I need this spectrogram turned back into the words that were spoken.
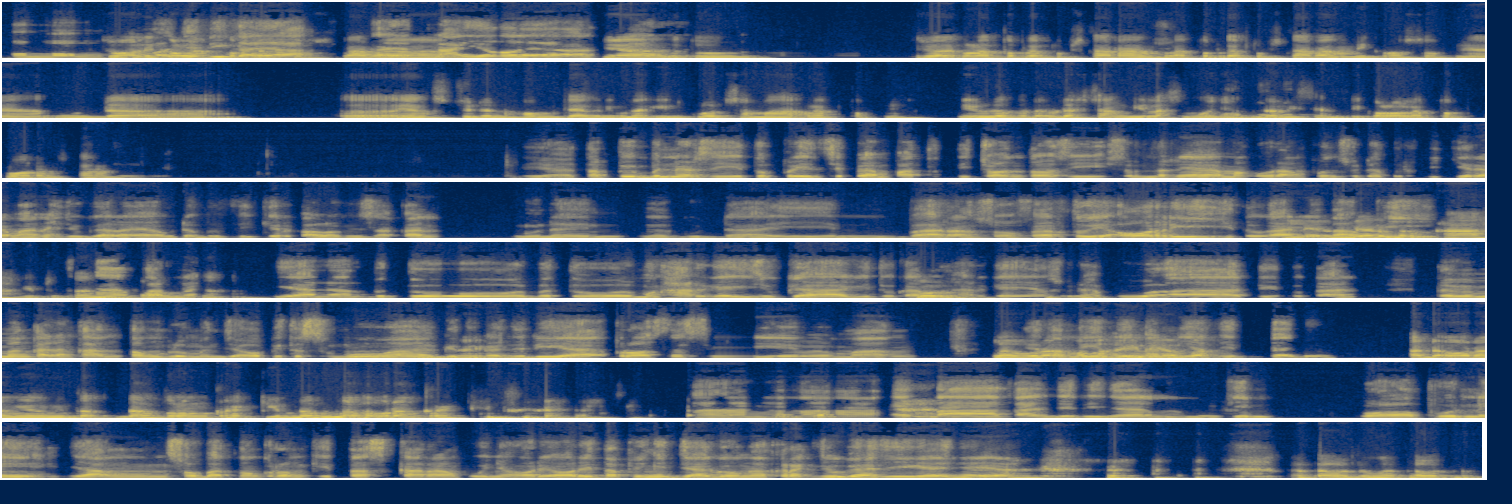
Oh, Kecuali oh, kalau jadi laptop kayak laptop sekarang, kayak ya. ya betul. Kecuali kalau laptop laptop sekarang, laptop laptop sekarang Microsoftnya udah eh, yang student home tag udah include sama laptopnya. Jadi udah udah canggih lah semuanya, udah lisensi. Kalau laptop keluaran sekarang. Iya, tapi benar sih itu prinsip yang patut dicontoh sih. Sebenarnya emang orang pun sudah berpikir ya maneh juga lah ya, udah berpikir kalau misalkan gunain ngegunain barang software tuh ya ori gitu kan Iya, ya, biar tapi berkah gitu kan. Nah, Kalau karena- ya betul betul menghargai juga gitu kan, Betul. menghargai yang sudah buat gitu kan. Tapi memang kadang kantong belum menjawab itu semua Iya, gitu kan. iya. Jadi ya proses sih memang. Ya, Laura tapi malah ini apa? itu tadi. Ada orang yang minta, dah tolong crackin dong, malah orang crackin. Nah, eta kan jadinya nah, mungkin walaupun nih yang sobat nongkrong kita sekarang punya ori-ori tapi ngejago nge-crack juga sih kayaknya ya. Nggak tahu tuh, nggak tahu tuh.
